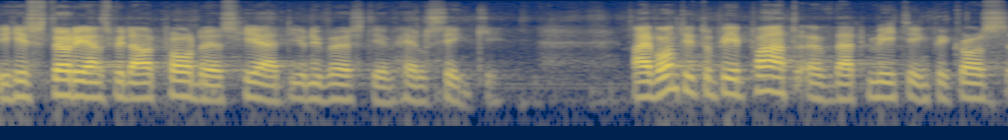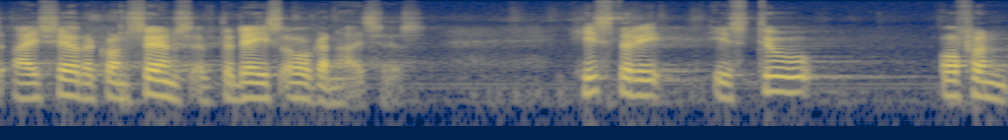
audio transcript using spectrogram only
the Historians Without Borders here at the University of Helsinki. I wanted to be part of that meeting because I share the concerns of today's organizers. History is too often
